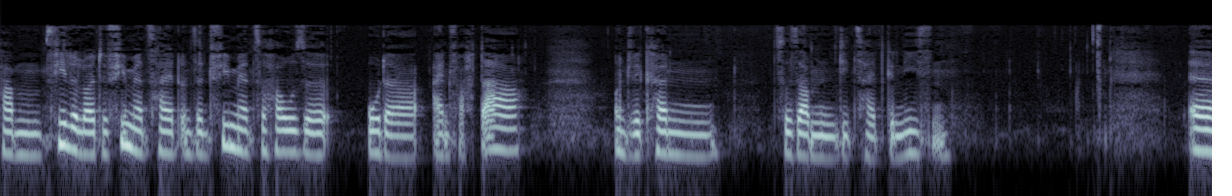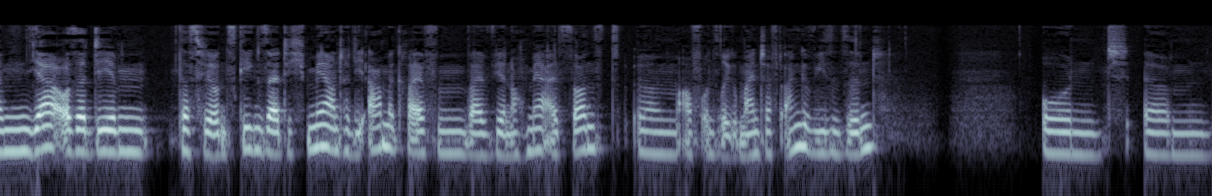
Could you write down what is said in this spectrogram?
haben viele Leute viel mehr Zeit und sind viel mehr zu Hause oder einfach da. Und wir können zusammen die Zeit genießen. Ähm, ja, außerdem, dass wir uns gegenseitig mehr unter die Arme greifen, weil wir noch mehr als sonst ähm, auf unsere Gemeinschaft angewiesen sind und ähm,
